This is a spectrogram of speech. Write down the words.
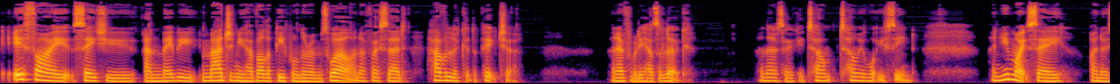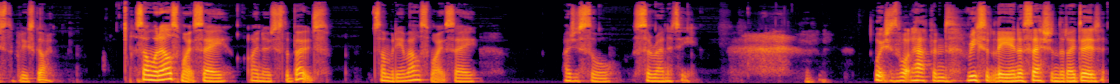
if I say to you, and maybe imagine you have other people in the room as well, and if I said, have a look at the picture, and everybody has a look, and then I say, okay, tell, tell me what you've seen. And you might say, I noticed the blue sky. Someone else might say, I noticed the boats. Somebody else might say, I just saw serenity which is what happened recently in a session that I did.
